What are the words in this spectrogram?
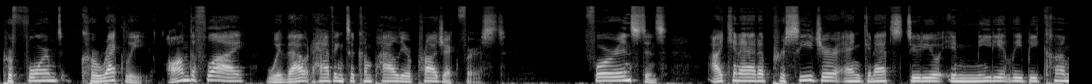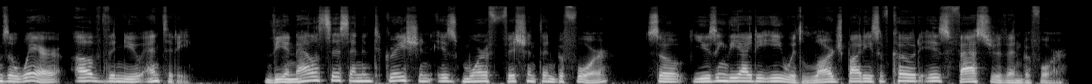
performed correctly on the fly without having to compile your project first. For instance, I can add a procedure and GNAT Studio immediately becomes aware of the new entity. The analysis and integration is more efficient than before, so using the IDE with large bodies of code is faster than before.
